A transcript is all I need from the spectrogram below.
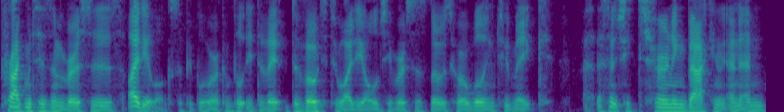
pragmatism versus ideologues, so people who are completely dev- devoted to ideology versus those who are willing to make essentially turning back and, and, and,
